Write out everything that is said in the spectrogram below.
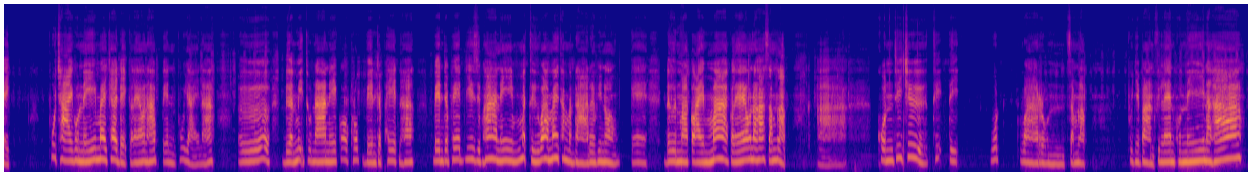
เด็กผู้ชายคนนี้ไม่ใช่เด็กแล้วนะคะเป็นผู้ใหญ่นะ เออ เดือนมิถุนายนนี้ก็ครบเบญจเพศนะคะ เบญจเพศยี่สิบห้านี่มาถือว่าไม่ธรรมดาเลยพี่น้อง แกเดินมาไกลมากแล้วนะคะสำหรับคนที่ชื่อทิติวุฒิวารุณสำหรับผู้ใหญ่บ้านฟินแลนด์คนนี้นะคะ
